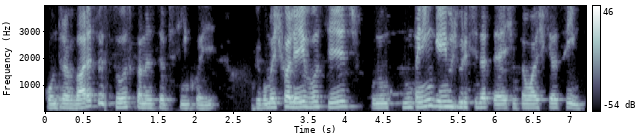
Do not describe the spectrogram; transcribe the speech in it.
contra várias pessoas que estão tá nesse F5 aí. Porque, como eu te falei, você tipo, não, não tem ninguém no júri que te deteste. Então, acho que, assim,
